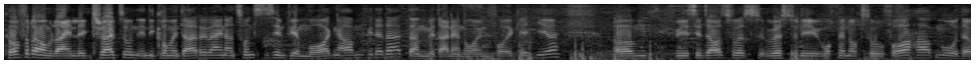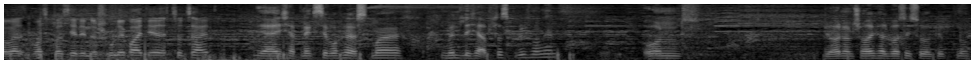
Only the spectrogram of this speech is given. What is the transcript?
Kofferraum reinlegt? Schreibt es unten in die Kommentare rein. Ansonsten sind wir morgen Abend wieder da, dann mit einer neuen Folge hier. Ähm, wie sieht's aus? Was wirst du die Woche noch so vorhaben oder was, was passiert in der Schule bei dir zurzeit? Ja, ich habe nächste Woche erstmal mündliche Abschlussprüfungen. Und ja, dann schaue ich halt, was sich so ergibt noch.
